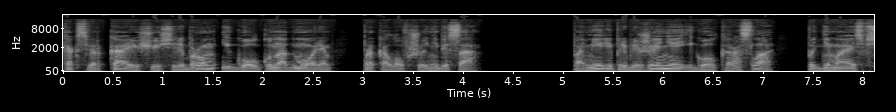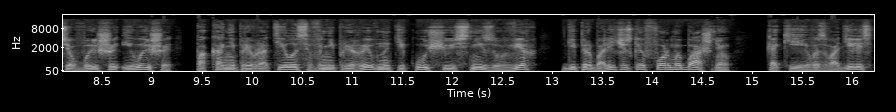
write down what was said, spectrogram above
как сверкающую серебром иголку над морем, проколовшую небеса. По мере приближения иголка росла, поднимаясь все выше и выше, пока не превратилась в непрерывно текущую снизу вверх гиперболической формы башню, какие возводились,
